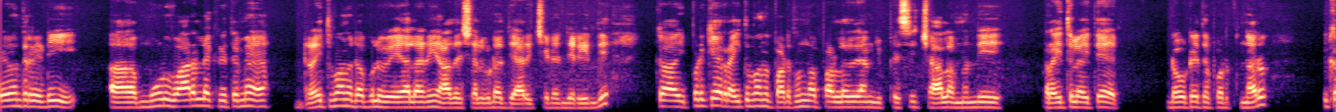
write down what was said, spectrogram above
రేవంత్ రెడ్డి మూడు వారాల క్రితమే రైతు బంధు డబ్బులు వేయాలని ఆదేశాలు కూడా జారీ చేయడం జరిగింది. ఇక ఇప్పటికే రైతు బంధు పడుతుందా పడలేదా అని చెప్పేసి చాలామంది రైతులు అయితే డౌట్ అయితే పడుతున్నారు. ఇక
